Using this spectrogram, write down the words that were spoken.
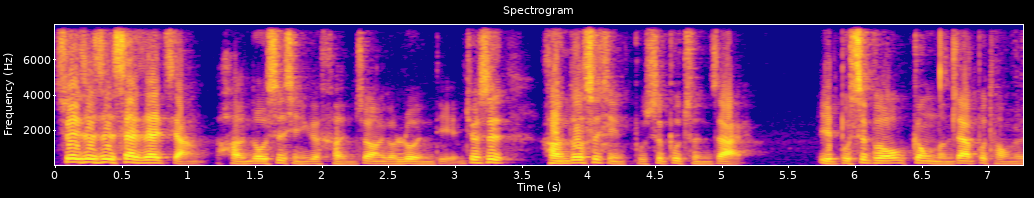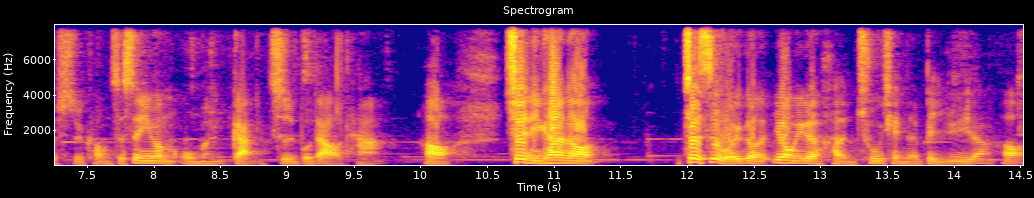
所以这是赛在讲很多事情一个很重要一个论点，就是很多事情不是不存在，也不是不跟我们在不同的时空，只是因为我们感知不到它。好，所以你看哦，这是我一个用一个很粗浅的比喻了，好。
